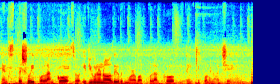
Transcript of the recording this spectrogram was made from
and especially polanco. So if you want to know a little bit more about polanco then keep on watching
